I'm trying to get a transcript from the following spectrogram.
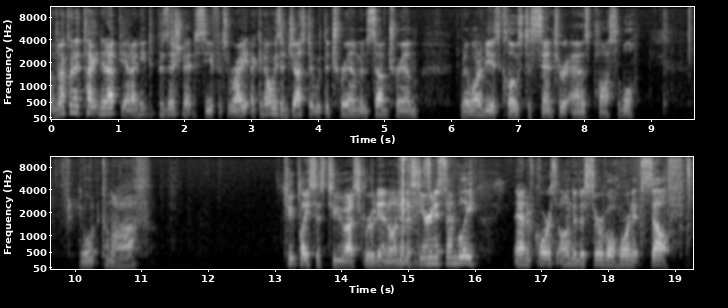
I'm not going to tighten it up yet. I need to position it to see if it's right. I can always adjust it with the trim and sub trim, but I want to be as close to center as possible. Don't come off. Two places to uh, screw it in. Onto the steering assembly and of course onto the servo horn itself.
